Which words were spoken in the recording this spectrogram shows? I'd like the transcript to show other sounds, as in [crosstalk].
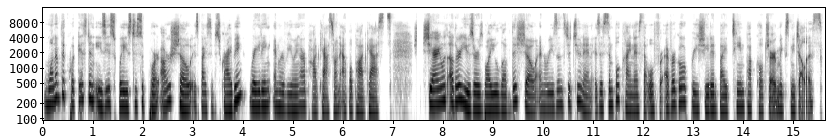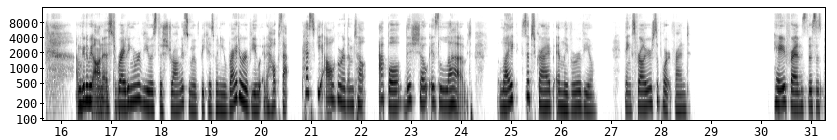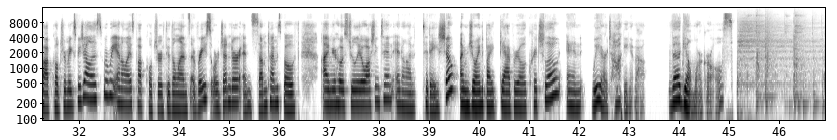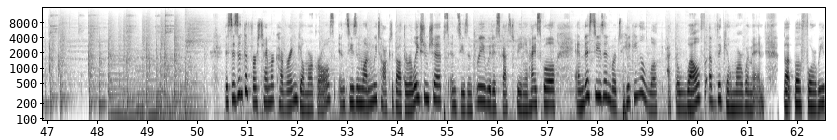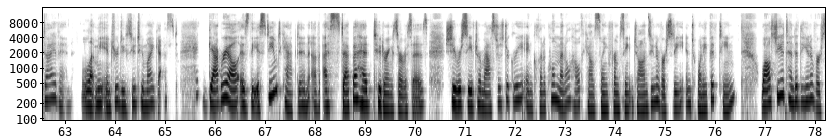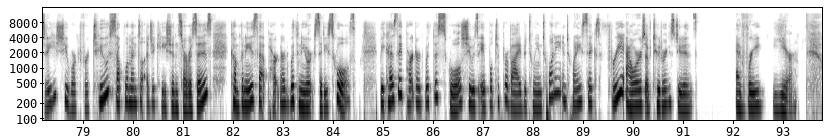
One of the quickest and easiest ways to support our show is by subscribing, rating, and reviewing our podcast on Apple Podcasts. Sharing with other users why you love this show and reasons to tune in is a simple kindness that will forever go appreciated by Team Pop Culture. Makes me jealous. I'm going to be honest, writing a review is the strongest move because when you write a review, it helps that pesky algorithm tell Apple this show is loved. Like, subscribe, and leave a review. Thanks for all your support, friend. Hey, friends, this is Pop Culture Makes Me Jealous, where we analyze pop culture through the lens of race or gender and sometimes both. I'm your host, Julia Washington, and on today's show, I'm joined by Gabrielle Critchlow, and we are talking about the Gilmore Girls. This isn't the first time we're covering Gilmore Girls. In season one, we talked about the relationships. In season three, we discussed being in high school. And this season, we're taking a look at the wealth of the Gilmore women. But before we dive in, let me introduce you to my guest. Gabrielle is the esteemed captain of A Step Ahead Tutoring Services. She received her master's degree in clinical mental health counseling from St. John's University in 2015. While she attended the university, she worked for two supplemental education services companies that partnered with New York City schools. Because they partnered with the schools, she was able to provide between 20 and 26 free hours of tutoring students every year.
